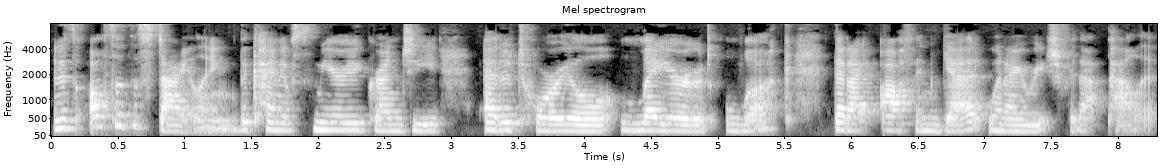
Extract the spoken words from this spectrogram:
and it's also the styling, the kind of smeary, grungy, editorial, layered look that I often get when I reach for that palette.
